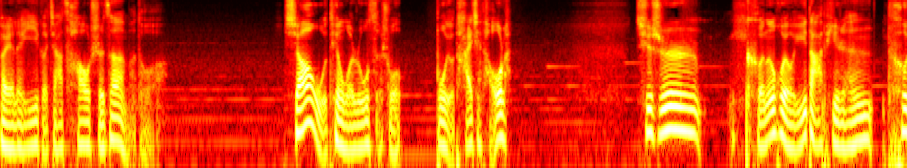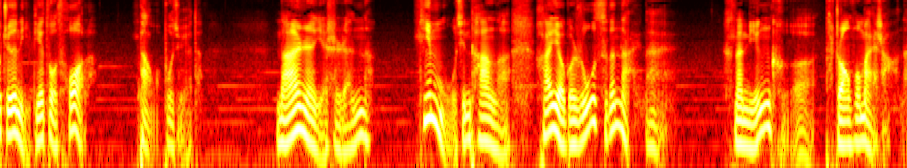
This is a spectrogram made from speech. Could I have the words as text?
为了一个家操持这么多。小五听我如此说，不由抬起头来。其实，可能会有一大批人都觉得你爹做错了，但我不觉得。男人也是人呢，你母亲瘫了，还有个如此的奶奶，那宁可他装疯卖傻呢。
